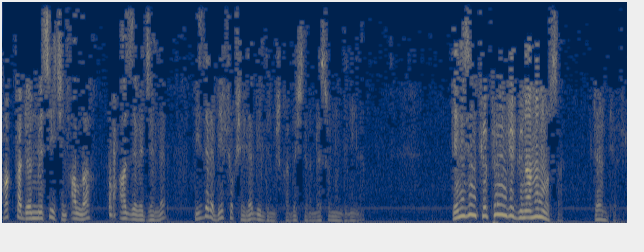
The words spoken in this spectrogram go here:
hakka dönmesi için Allah azze ve celle bizlere birçok şeyler bildirmiş kardeşlerim Resulünün diliyle. Denizin köpüğünce günahın olsa dön diyor.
